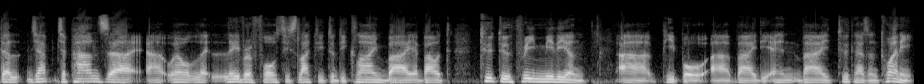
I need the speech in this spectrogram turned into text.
the Jap- Japan's uh, uh, well la- labor force is likely to decline by about two to three million uh, people by the end by 2020.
